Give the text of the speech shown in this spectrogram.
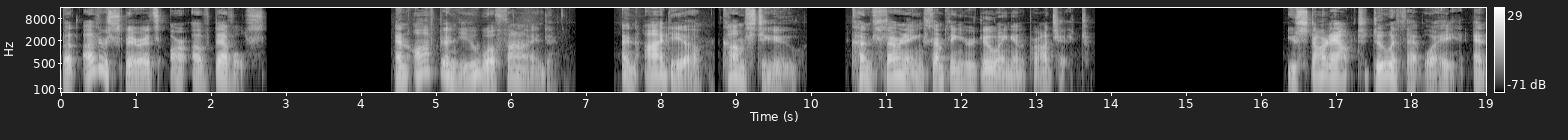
but other spirits are of devils. And often you will find an idea comes to you concerning something you're doing in a project. You start out to do it that way, and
